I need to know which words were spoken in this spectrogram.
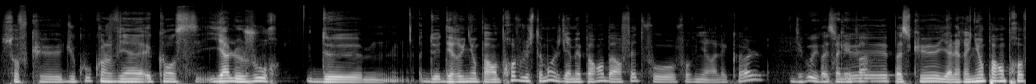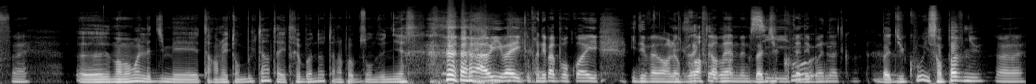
Sauf que, du coup, quand je viens, quand il y a le jour de, de- des réunions parents-prof, justement, je dis à mes parents, bah, en fait, faut, faut venir à l'école Du coup, ils parce comprenaient pas que parce que il y a les réunions parents-prof. Ouais. Euh, ma maman elle a dit mais t'as ramené ton bulletin, t'as des très bonnes notes, t'en as pas besoin de venir. ah oui, ouais, ils comprenaient pas pourquoi ils, ils devaient avoir leur prof quand même, même Bah, si t'as des bonnes notes. Quoi. Bah du coup ils sont pas venus. Ouais, ouais.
